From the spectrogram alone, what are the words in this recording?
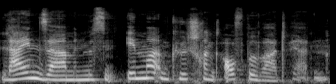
Leinsamen müssen immer im Kühlschrank aufbewahrt werden.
